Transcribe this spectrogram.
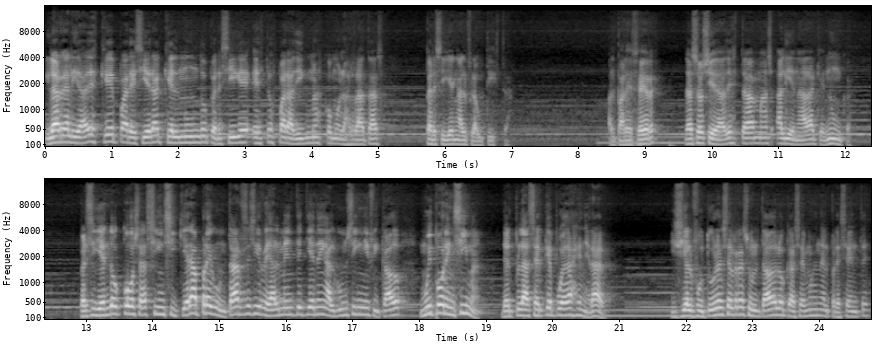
Y la realidad es que pareciera que el mundo persigue estos paradigmas como las ratas persiguen al flautista. Al parecer, la sociedad está más alienada que nunca, persiguiendo cosas sin siquiera preguntarse si realmente tienen algún significado muy por encima del placer que pueda generar. Y si el futuro es el resultado de lo que hacemos en el presente,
